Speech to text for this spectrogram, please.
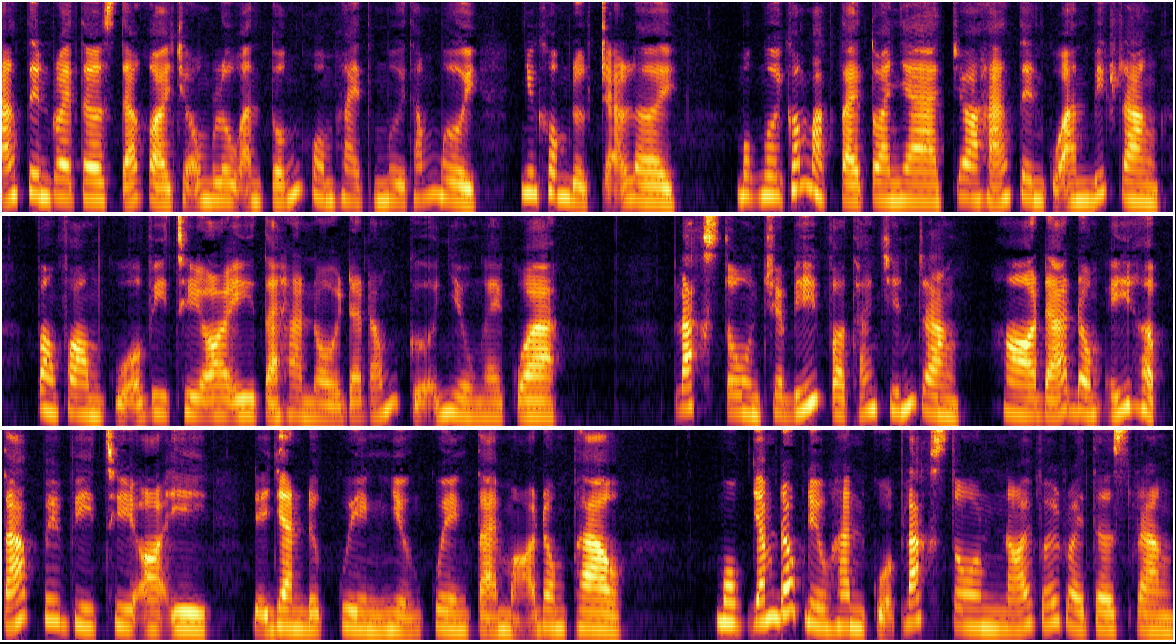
Hãng tin Reuters đã gọi cho ông Lưu Anh Tuấn hôm 20 tháng 10 nhưng không được trả lời. Một người có mặt tại tòa nhà cho hãng tin của Anh biết rằng văn phòng của VTRE tại Hà Nội đã đóng cửa nhiều ngày qua. Blackstone cho biết vào tháng 9 rằng họ đã đồng ý hợp tác với VTRE để giành được quyền nhượng quyền tại mỏ Đông Pao. Một giám đốc điều hành của Blackstone nói với Reuters rằng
